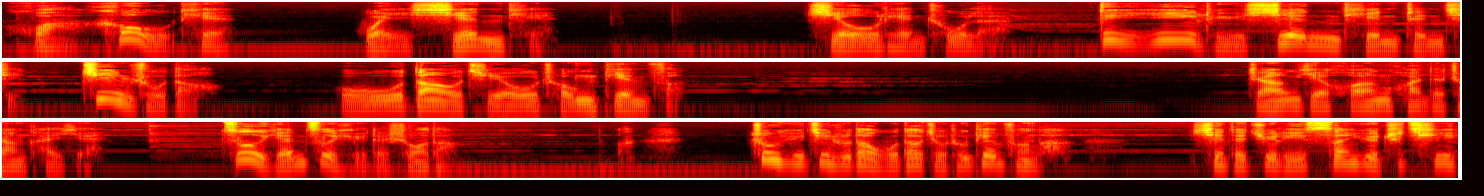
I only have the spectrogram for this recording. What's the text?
化后天为先天。修炼出了第一缕先天真气，进入到五到九重巅峰。张野缓缓的张开眼，自言自语的说道：“终于进入到五到九重巅峰了。现在距离三月之期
